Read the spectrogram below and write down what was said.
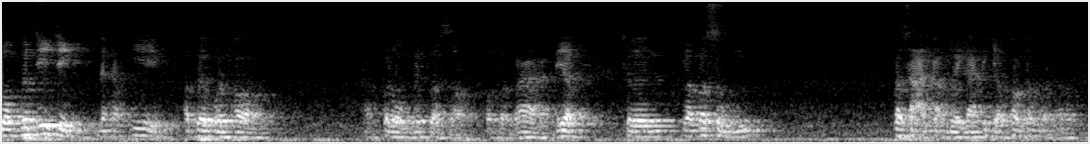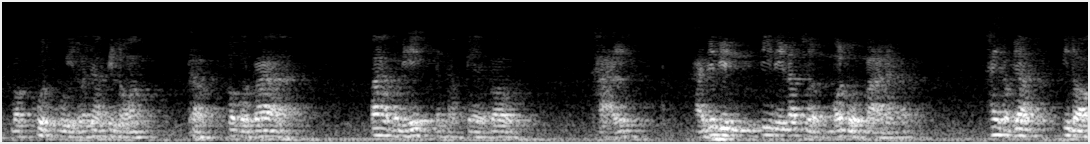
ลงพื้นที่จริงนะครับ ที่อำเภอพนทองครับก็ลงไปตรวจสอบปรากฏว่าเรียก เชิญเราก็ศูนย์ประสานกับหน่วยงานที่เกี่ยวข้องทั้งหมดเรามาพูดคุยแล้วญาติพี่น้องครับปรากฏว่าป้าคนนี้นะครับแกก็ขายขายที่ดินที่ได้รับส่วนมรดกมานะครับ ให้กับญาติพี่น้อง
